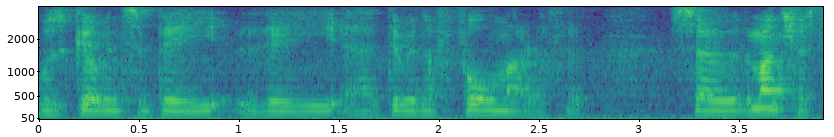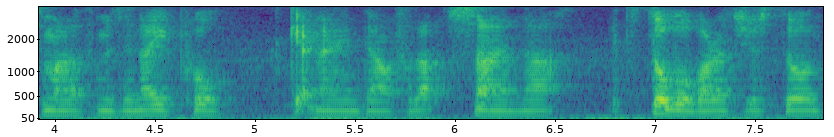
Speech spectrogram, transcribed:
was going to be the uh, doing a full marathon. So the Manchester Marathon was in April. Get my name down for that. Sign that. It's double what I've just done.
